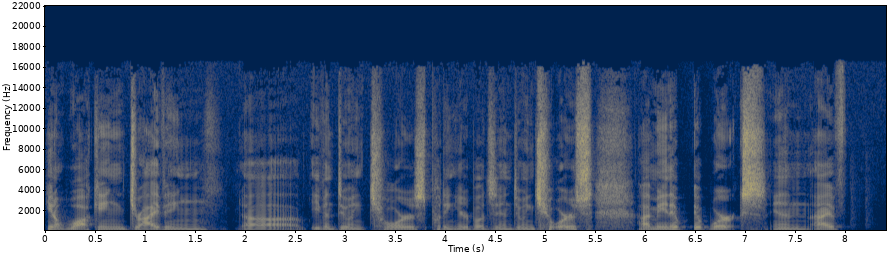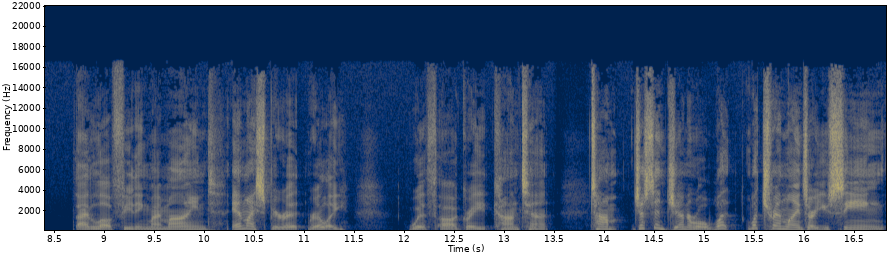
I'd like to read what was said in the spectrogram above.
you know, walking, driving, uh, even doing chores, putting earbuds in, doing chores. I mean, it it works, and I've I love feeding my mind and my spirit really with uh, great content. Tom, just in general, what what trend lines are you seeing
